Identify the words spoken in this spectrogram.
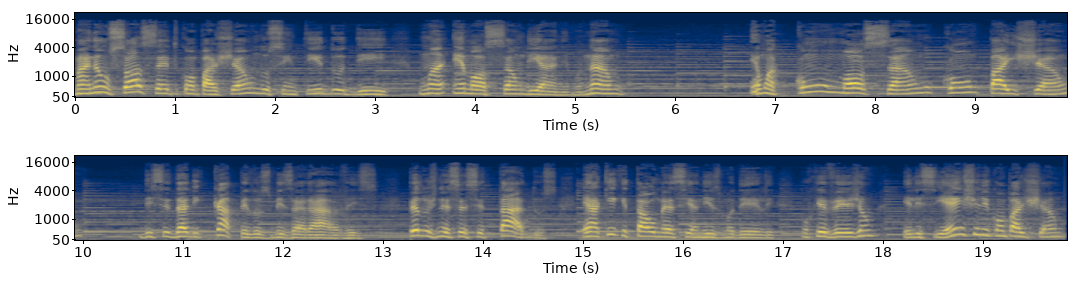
Mas não só sente compaixão no sentido de uma emoção de ânimo, não é uma comoção, compaixão de se dedicar pelos miseráveis, pelos necessitados. É aqui que está o messianismo dele, porque vejam, ele se enche de compaixão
